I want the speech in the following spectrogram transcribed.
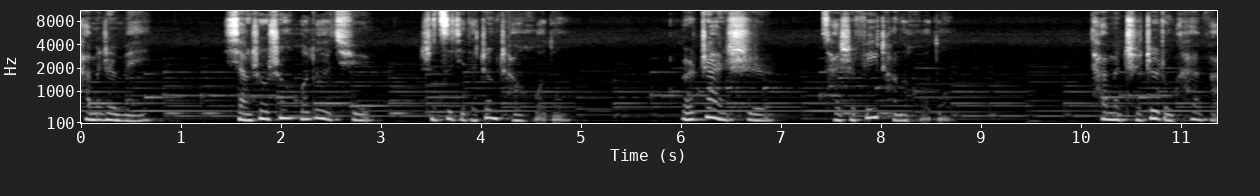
他们认为，享受生活乐趣是自己的正常活动，而战士才是非常的活动。他们持这种看法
